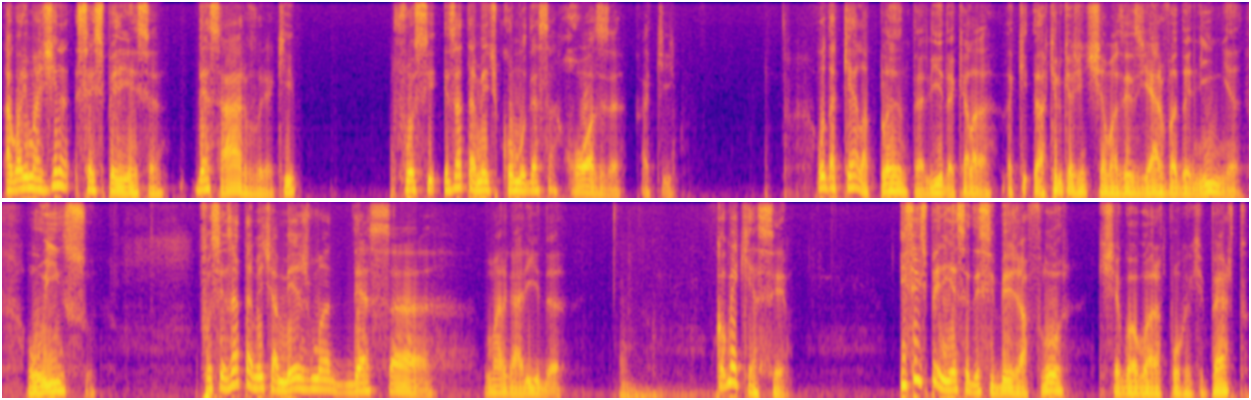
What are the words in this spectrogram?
Agora imagina se a experiência dessa árvore aqui fosse exatamente como dessa rosa aqui. Ou daquela planta ali, daquela, daquilo que a gente chama às vezes de erva daninha ou inso fosse exatamente a mesma dessa Margarida, como é que ia ser? E se a experiência desse beija-flor, que chegou agora há pouco aqui perto,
